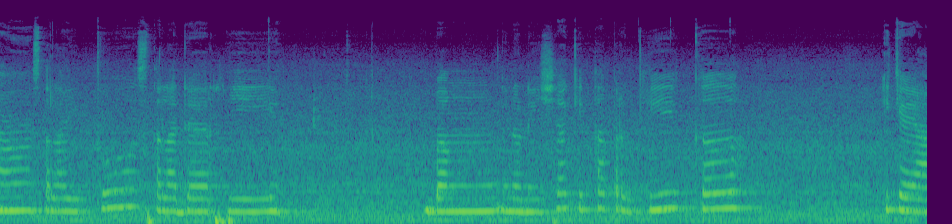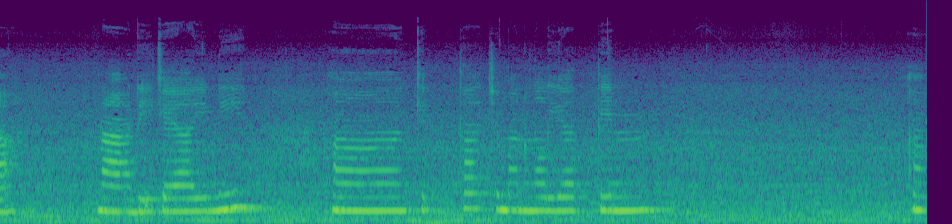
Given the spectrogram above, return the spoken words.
Um, setelah itu setelah dari Bank Indonesia kita pergi ke IKEA. Nah di IKEA ini uh, kita kita cuma ngeliatin uh,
